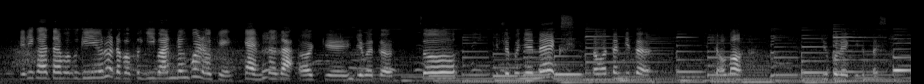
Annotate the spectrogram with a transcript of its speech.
Jadi kalau tak dapat pergi Europe, dapat pergi Bandung pun okey. Kan? Betul tak? Okay, ya betul. So, kita punya next lawatan kita. InsyaAllah. Jumpa lagi lepas ni.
